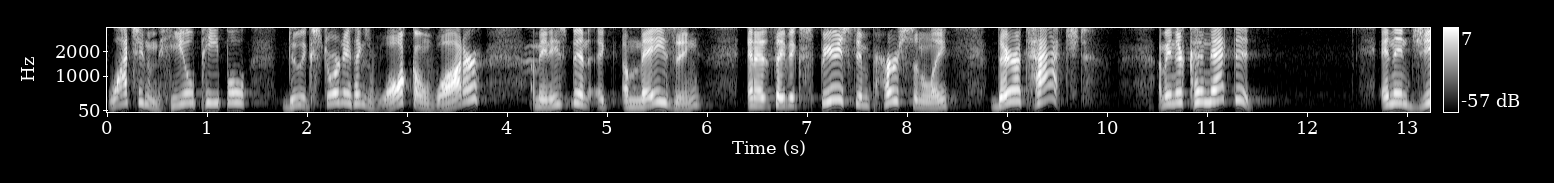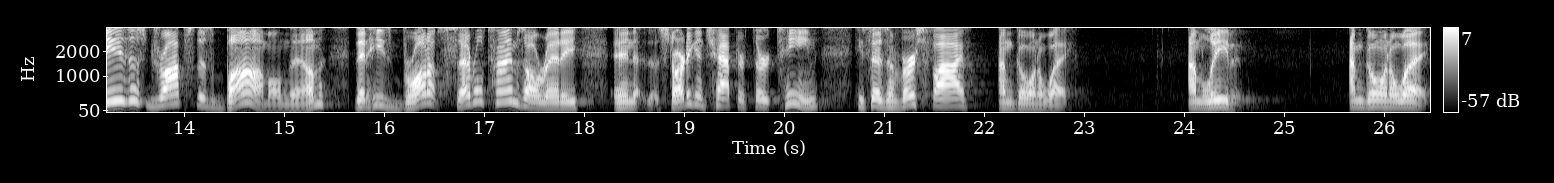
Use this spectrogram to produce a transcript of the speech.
watching him heal people, do extraordinary things, walk on water. I mean, he's been uh, amazing. And as they've experienced him personally, they're attached. I mean, they're connected. And then Jesus drops this bomb on them that he's brought up several times already. And starting in chapter 13, he says in verse 5, I'm going away. I'm leaving. I'm going away.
